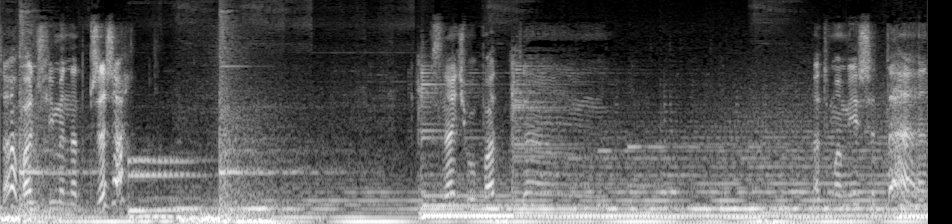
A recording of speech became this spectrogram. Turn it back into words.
Co, walczymy nadbrzeża? Znajdź łopatę. A tu mamy jeszcze ten.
